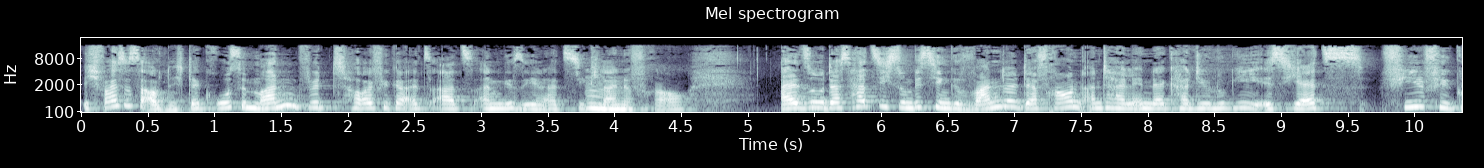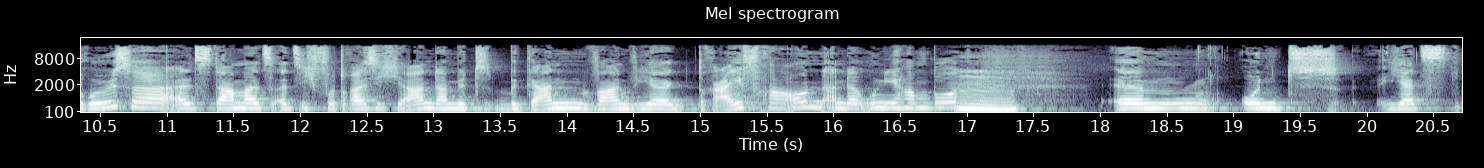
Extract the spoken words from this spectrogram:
ich weiß es auch nicht. Der große Mann wird häufiger als Arzt angesehen als die kleine Frau. Also das hat sich so ein bisschen gewandelt. Der Frauenanteil in der Kardiologie ist jetzt viel, viel größer als damals, als ich vor 30 Jahren damit begann, waren wir drei Frauen an der Uni Hamburg. Ähm, und jetzt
